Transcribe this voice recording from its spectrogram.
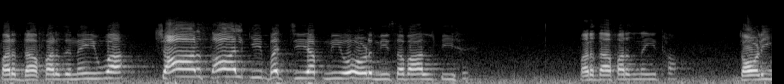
پردہ فرض نہیں ہوا۔ چار سال کی بچی اپنی اوڑنی سنبھالتی ہے۔ پردہ فرض نہیں تھا۔ دوڑی،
